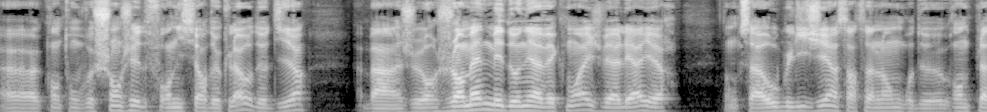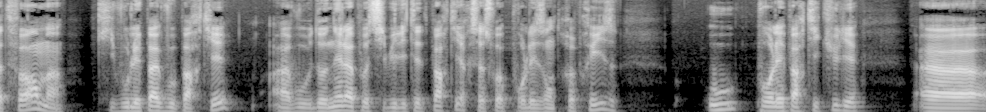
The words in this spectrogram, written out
euh, quand on veut changer de fournisseur de cloud, de dire ben j'emmène mes données avec moi et je vais aller ailleurs. Donc ça a obligé un certain nombre de grandes plateformes qui voulait pas que vous partiez à vous donner la possibilité de partir, que ce soit pour les entreprises ou pour les particuliers. Euh,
